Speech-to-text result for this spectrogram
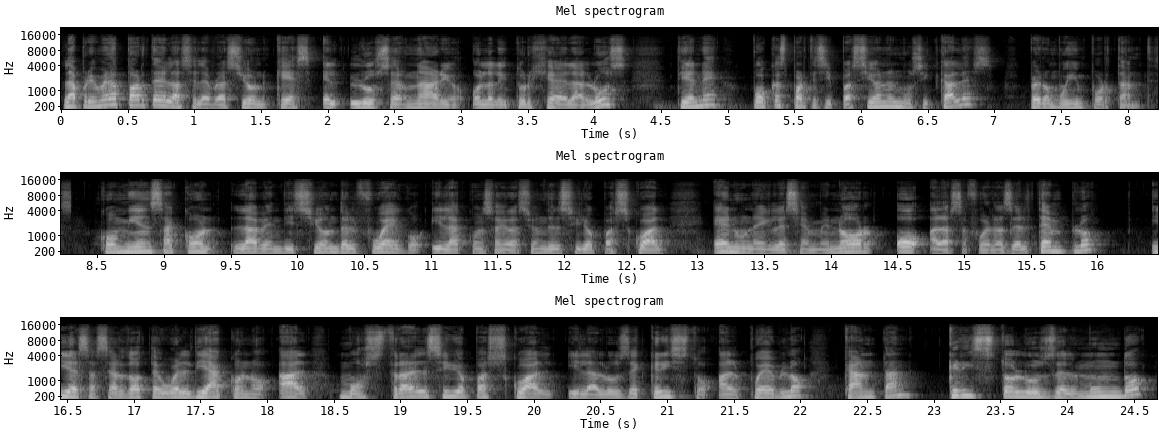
La primera parte de la celebración, que es el lucernario o la liturgia de la luz, tiene pocas participaciones musicales, pero muy importantes. Comienza con la bendición del fuego y la consagración del cirio pascual en una iglesia menor o a las afueras del templo, y el sacerdote o el diácono al mostrar el cirio pascual y la luz de Cristo al pueblo cantan Cristo luz del mundo,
